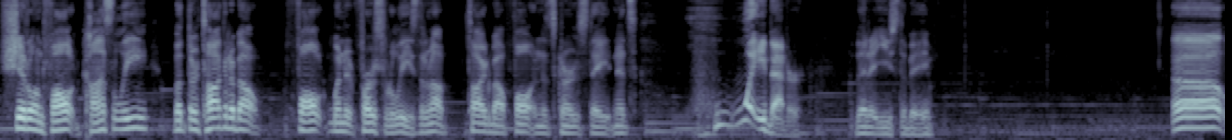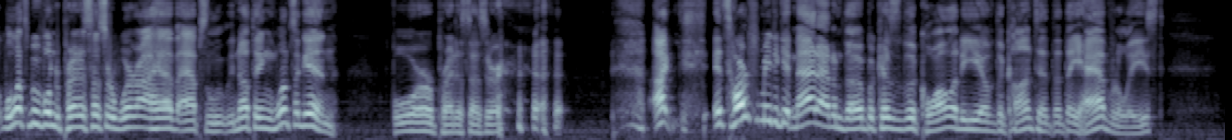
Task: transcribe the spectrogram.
shit on fault constantly, but they're talking about fault when it first released. They're not talking about fault in its current state, and it's way better than it used to be. Uh, well, let's move on to predecessor, where I have absolutely nothing once again for predecessor. I it's hard for me to get mad at them though because of the quality of the content that they have released.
